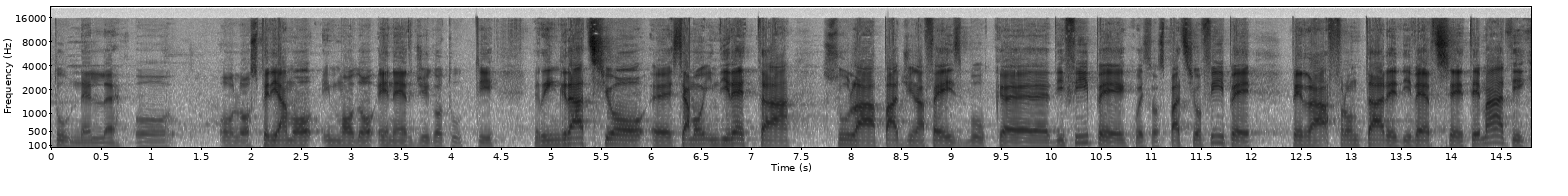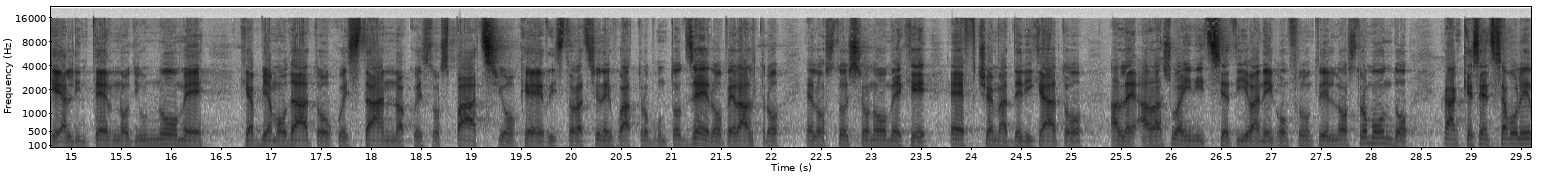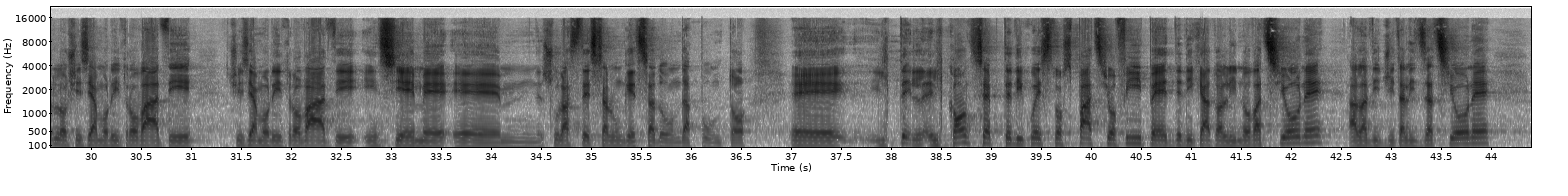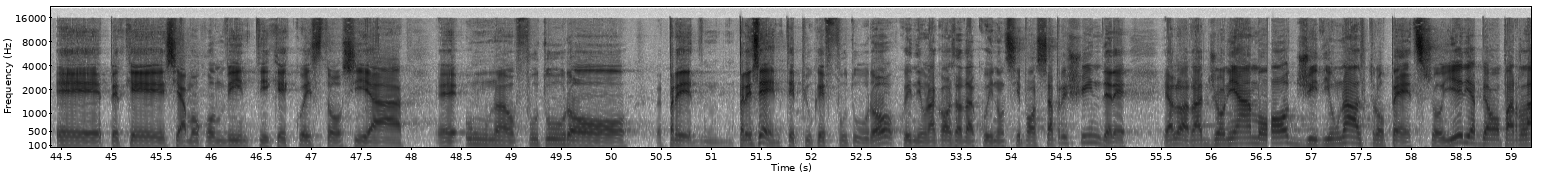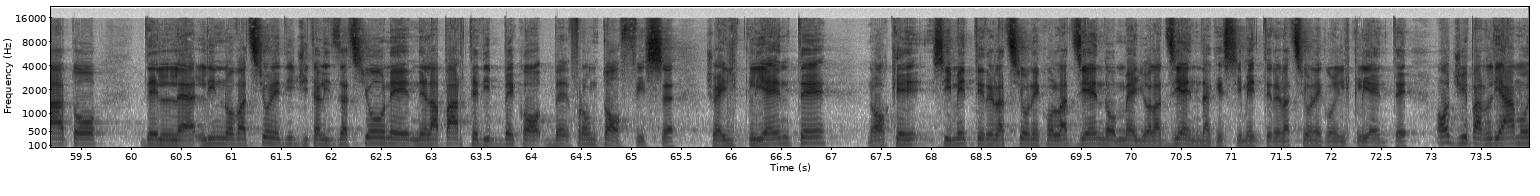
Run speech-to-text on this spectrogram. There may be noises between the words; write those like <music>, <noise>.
tunnel o, o, lo speriamo in modo energico tutti. Ringrazio, eh, siamo in diretta sulla pagina Facebook eh, di FIPE, questo spazio FIPE, per affrontare diverse tematiche all'interno di un nome che abbiamo dato quest'anno a questo spazio che è Ristorazione 4.0, peraltro è lo stesso nome che EFCEM ha dedicato alle, alla sua iniziativa nei confronti del nostro mondo, anche senza volerlo ci siamo ritrovati, ci siamo ritrovati insieme ehm, sulla stessa lunghezza d'onda appunto. Eh, il, il, concept di questo spazio FIPE è dedicato all'innovazione, alla digitalizzazione, eh, perché siamo convinti che questo sia eh, un futuro pre presente più che futuro, quindi una cosa da cui non si possa prescindere. E allora ragioniamo oggi di un altro pezzo. Ieri abbiamo parlato dell'innovazione e digitalizzazione nella parte di front office, cioè il cliente no, che si mette in relazione con l'azienda o meglio l'azienda che si mette in relazione con il cliente. Oggi parliamo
